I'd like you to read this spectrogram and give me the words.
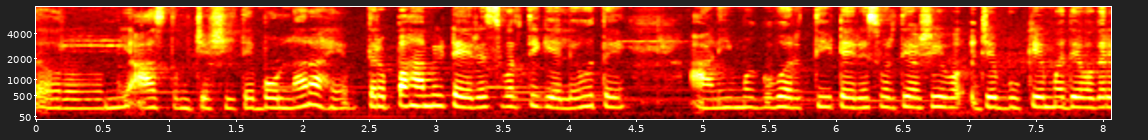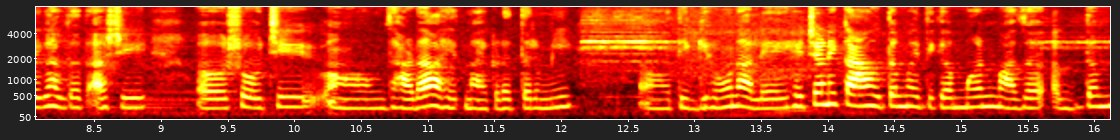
तर मी आज तुमच्याशी ते बोलणार आहे. तर पहा मी टेरेसवरती गेले होते आणि मग वरती टेरेसवरती अशी व- जे बुकेमध्ये वगैरे घालतात अशी शोची झाडं आहेत माझ्याकडे. तर मी ती घेऊन आले. ह्याच्याने काय होतं माहिती का? मन माझं एकदम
